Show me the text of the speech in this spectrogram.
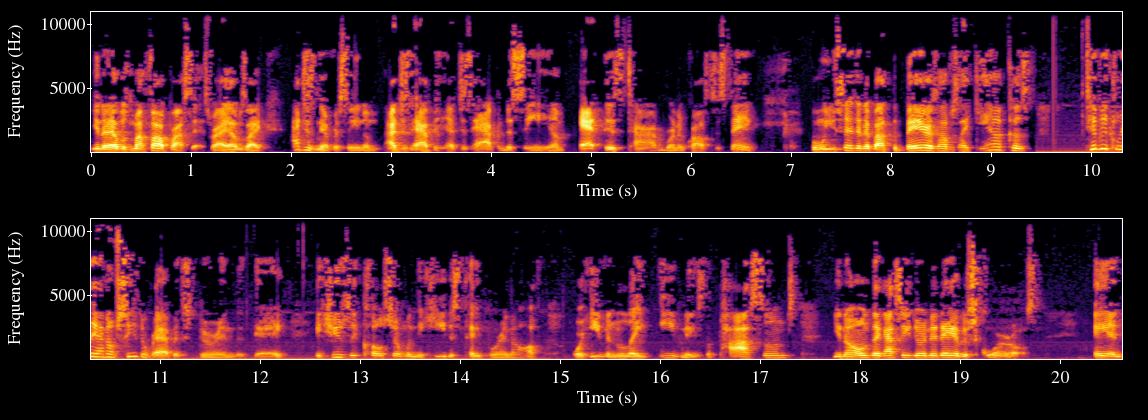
You know, that was my thought process, right? I was like, I just never seen him. I just happened, I just happened to see him at this time run across this thing. But when you said that about the Bears, I was like, yeah, cause typically I don't see the rabbits during the day. It's usually closer when the heat is tapering off or even late evenings. The possums, you know, only thing I see during the day are the squirrels. And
